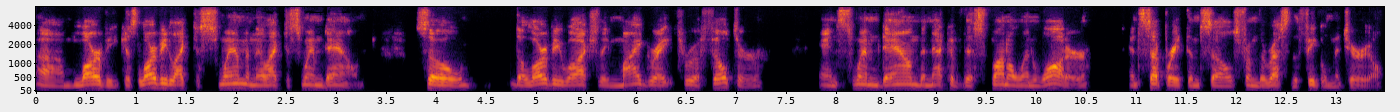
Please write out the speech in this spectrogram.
um, larvae because larvae like to swim and they like to swim down. So the larvae will actually migrate through a filter and swim down the neck of this funnel in water and separate themselves from the rest of the fecal material.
